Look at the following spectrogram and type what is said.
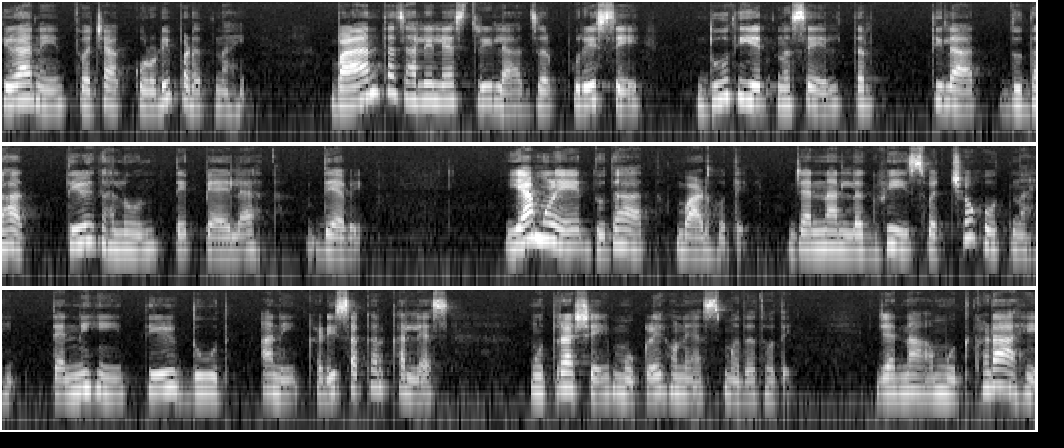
तिळाने त्वचा कोरडी पडत नाही. बाळांत झालेल्या स्त्रीला जर पुरेसे दूध येत नसेल तर तिला दुधात तीळ घालून ते प्यायला द्यावे. यामुळे दुधात वाढ होते. ज्यांना लघवी स्वच्छ होत नाही त्यांनीही तीळ दूध आणि खडीसाखर खाल्ल्यास मूत्राशय मोकळे होण्यास मदत होते. ज्यांना मुतखडा आहे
